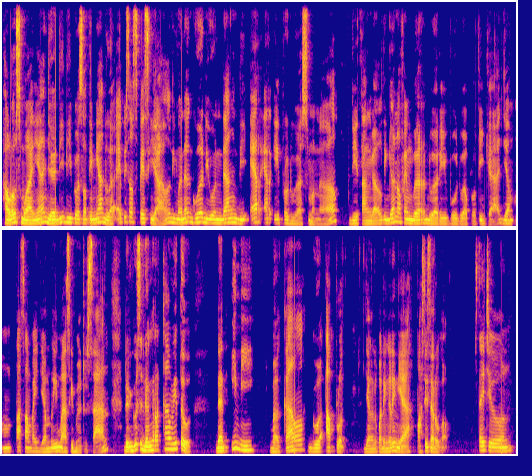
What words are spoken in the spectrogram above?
Halo semuanya, jadi di episode ini adalah episode spesial di mana gue diundang di RRI Pro 2 Sumeneb di tanggal 3 November 2023 jam 4 sampai jam 5 sih barusan dan gue sedang ngerekam itu. Dan ini bakal gue upload. Jangan lupa dengerin ya pasti seru kok. Stay tune.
